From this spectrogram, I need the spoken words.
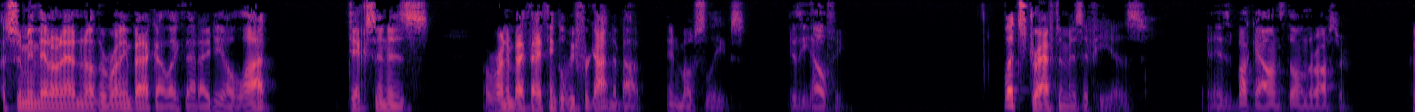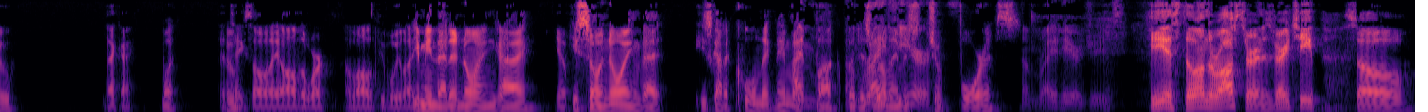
Assuming they don't add another running back, I like that idea a lot. Dixon is a running back that I think will be forgotten about in most leagues. Is he healthy? Let's draft him as if he is. And is Buck Allen still on the roster? Who? That guy. What? That Who? takes away all the work of all the people we like. You mean that annoying guy? Yep. He's so annoying that he's got a cool nickname like I'm- Buck, but I'm his right real name here. is Javorius. I'm right here, jeez. He is still on the roster and is very cheap. So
